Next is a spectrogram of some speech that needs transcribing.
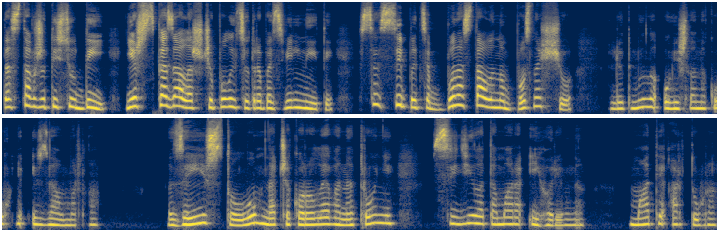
Та став же ти сюди. Я ж сказала, що полицю треба звільнити. Все сиплеться, бо наставлено, бо зна що. Людмила увійшла на кухню і завмерла. За її столом, наче королева на троні, сиділа Тамара Ігорівна, мати Артура.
